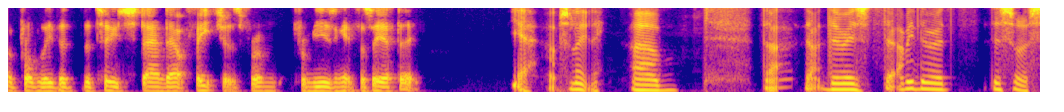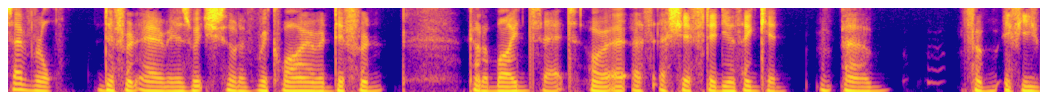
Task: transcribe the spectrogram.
are, probably the, the two standout features from from using it for CFD. Yeah, absolutely. Um, that, that there is, I mean, there are there's sort of several different areas which sort of require a different kind of mindset or a, a, a shift in your thinking. Um, from if you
